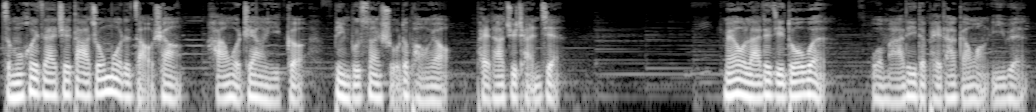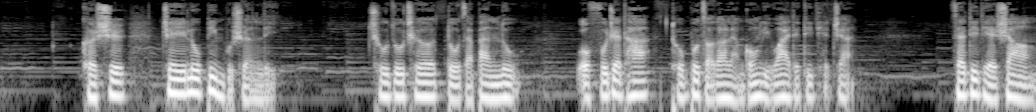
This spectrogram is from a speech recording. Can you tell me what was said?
怎么会在这大周末的早上喊我这样一个并不算熟的朋友陪她去产检？没有来得及多问，我麻利的陪她赶往医院。可是这一路并不顺利，出租车堵在半路。我扶着他徒步走到两公里外的地铁站，在地铁上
